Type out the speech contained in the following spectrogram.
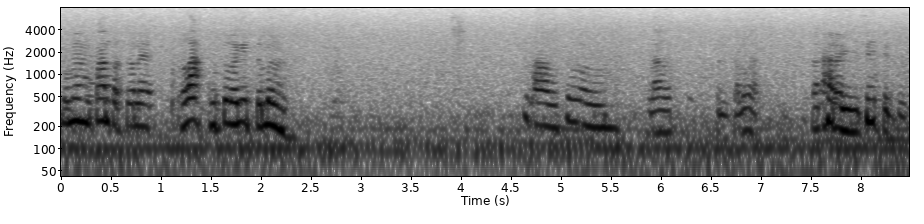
Lu memang pantas soalnya laku tuh gitu lu. Lalu tuh, Laut kan keluar. Kan ada yang situ tuh.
